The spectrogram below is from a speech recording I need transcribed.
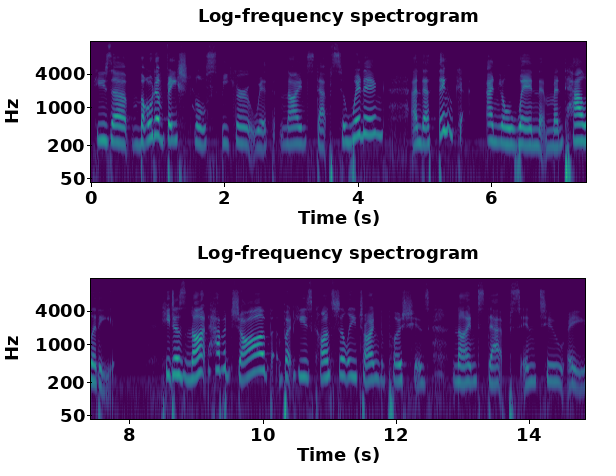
He's a motivational speaker with nine steps to winning and a think and you'll win mentality. He does not have a job, but he's constantly trying to push his nine steps into a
